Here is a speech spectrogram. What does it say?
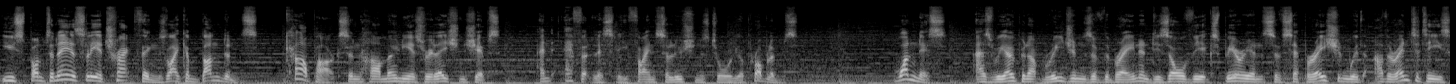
You spontaneously attract things like abundance, car parks, and harmonious relationships, and effortlessly find solutions to all your problems. Oneness. As we open up regions of the brain and dissolve the experience of separation with other entities,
